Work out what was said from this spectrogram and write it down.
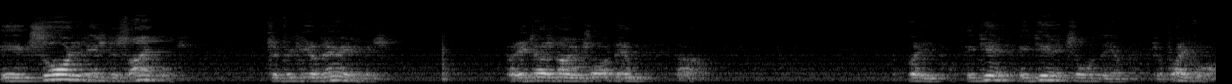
He exhorted his disciples to forgive their enemies, but he does not exhort them. Uh, but he, he did he did exhort them to pray for them.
